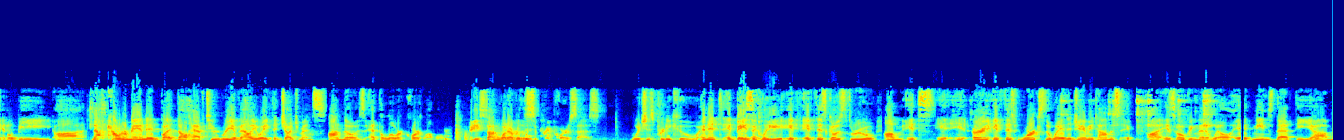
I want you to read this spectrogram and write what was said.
it'll be uh, not countermanded, but they'll have to reevaluate the judgments on those at the lower court level based on whatever the Supreme Court says. Which is pretty cool, and it, it basically, if, if this goes through, um, it's it, it, or if this works the way that Jammie Thomas uh, is hoping that it will, it means that the um,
